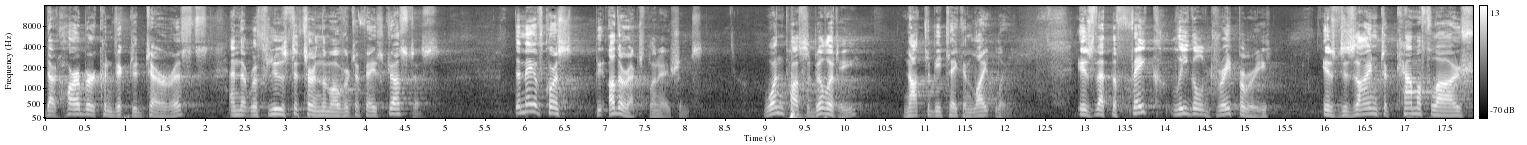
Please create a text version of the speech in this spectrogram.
that harbor convicted terrorists, and that refuse to turn them over to face justice. There may, of course, be other explanations. One possibility, not to be taken lightly, is that the fake legal drapery is designed to camouflage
